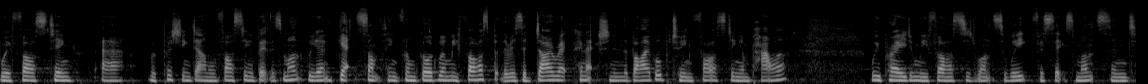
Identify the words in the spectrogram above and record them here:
We're fasting, uh, we're pushing down on fasting a bit this month. We don't get something from God when we fast, but there is a direct connection in the Bible between fasting and power. We prayed and we fasted once a week for six months, and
